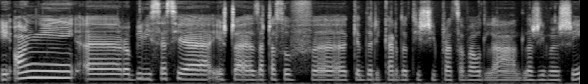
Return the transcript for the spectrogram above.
i oni e, robili sesję jeszcze za czasów, e, kiedy Ricardo Tisci pracował dla, dla Givenchy.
